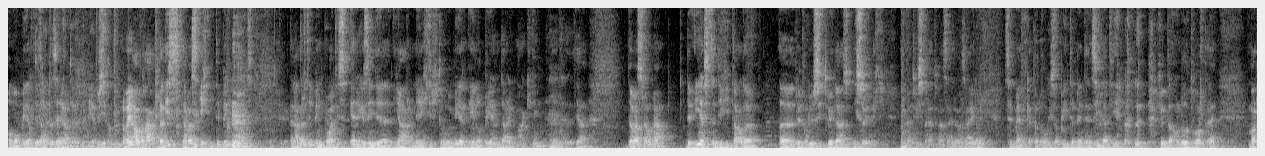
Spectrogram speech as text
om op RTL te zetten. Ja, de, de BRT Dus, van maar ja, voilà, dat, is, dat was echt een tipping point. Een ander tipping point is ergens in de jaren 90 toen we meer één op één, direct marketing, Hmm. ja, dat was wel wat. De eerste digitale eh, revolutie 2000, niet zo erg. Niemand wist wat dat was. Hè. Dat was eigenlijk, zet mijn catalogus op internet en zie dat die gedownload wordt. Hè. Maar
